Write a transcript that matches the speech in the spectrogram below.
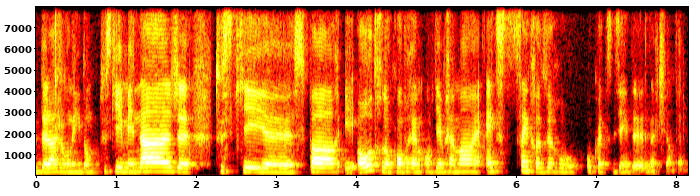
de la journée. Donc, tout ce qui est ménage, tout ce qui est sport et autres. Donc, on, on vient vraiment s'introduire au, au quotidien de notre clientèle.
